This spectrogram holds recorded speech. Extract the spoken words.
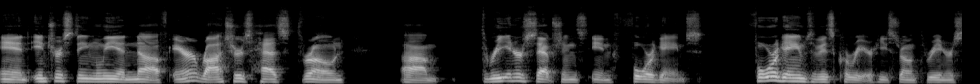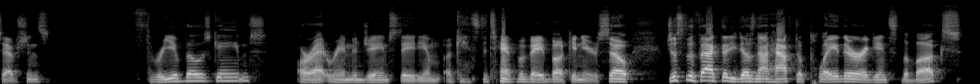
And interestingly enough, Aaron Rodgers has thrown – um, three interceptions in four games. Four games of his career, he's thrown three interceptions. Three of those games are at Raymond James Stadium against the Tampa Bay Buccaneers. So just the fact that he does not have to play there against the Bucks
